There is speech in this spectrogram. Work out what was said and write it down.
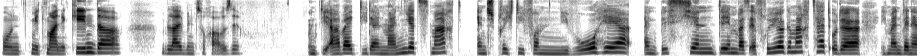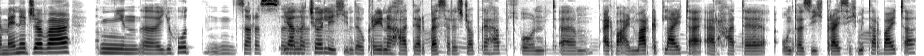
und mit meinen Kindern bleiben zu Hause. Und die Arbeit, die dein Mann jetzt macht, Entspricht die vom Niveau her ein bisschen dem, was er früher gemacht hat? Oder ich meine, wenn er Manager war? Äh, ja, natürlich. In der Ukraine hat er ein besseres Job gehabt und ähm, er war ein Marketleiter. Er hatte unter sich 30 Mitarbeiter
